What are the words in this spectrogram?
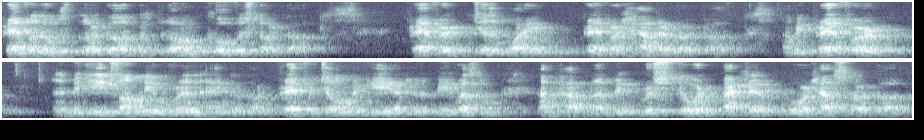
Pray for those, Lord God, with long COVIDs, Lord God pray for Jill Boyne, pray for Heather, Lord God, and we pray for the McGee family over in England, Lord. Pray for John McGee that you would be with them and have them be restored back to more health, Lord God.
